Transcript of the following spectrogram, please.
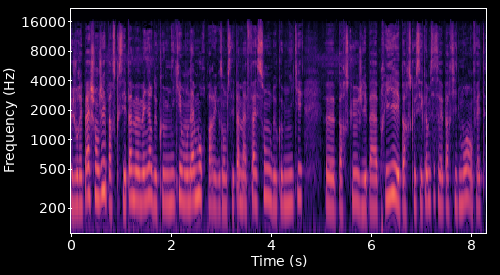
j'aurais pas changé parce que c'est pas ma manière de communiquer mon amour par exemple, c'est pas ma façon de communiquer euh, parce que je l'ai pas appris et parce que c'est comme ça, ça fait partie de moi en fait.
